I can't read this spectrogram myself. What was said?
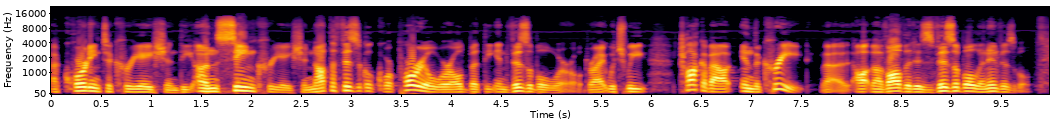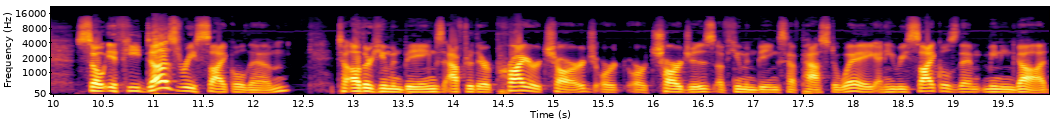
According to creation, the unseen creation, not the physical corporeal world, but the invisible world, right? Which we talk about in the creed uh, of all that is visible and invisible. So if he does recycle them, to other human beings after their prior charge or, or charges of human beings have passed away, and he recycles them, meaning God,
